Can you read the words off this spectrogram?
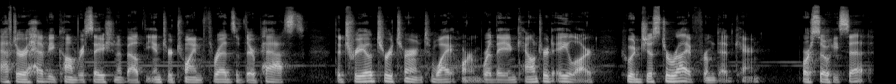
After a heavy conversation about the intertwined threads of their pasts, the trio to return to Whitehorn where they encountered Alar, who had just arrived from Deadcairn. Or so he said.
